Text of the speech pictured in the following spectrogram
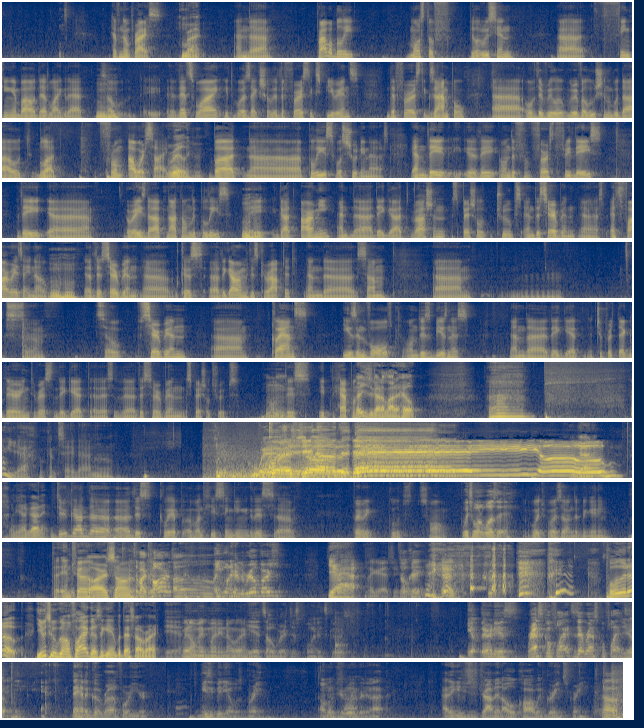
have no price. Right. And uh, probably most of Belarusian uh, thinking about that like that. So uh, that's why it was actually the first experience, the first example uh, of the real revolution without blood from our side. Really? But uh, police was shooting at us, and they they on the f- first three days they uh, raised up not only police they got army and uh, they got russian special troops and the serbian uh, as far as i know Mm-hmm. uh, the serbian because uh, the government is corrupted and uh, some um, so, so serbian um, clans is involved on this business and uh, they get to protect their interests they get uh, the, the, the serbian special troops on Hmm. this it happened They just got a lot of help. uh, oh yeah we can say that Mm. Question of the day. Oh. When y'all got it? Do you got the uh, this clip when he's singing this uh, very good song, Which one was it? which was on the beginning? The intro. Car It's song. about cars. Oh. Oh, you want to hear the real version? Yeah, I got you. Okay. yeah. Pull it up. YouTube gonna flag us again, but that's all right. Yeah. We don't make money no way. Yeah, it's over at this point. It's good. Yep, there it is. Rascal Flatts. Is that Rascal Flatts? Yep. they had a good run for a year. The music video was great. I don't know if you remember it or not. I think he was just driving in an old car with green screen. Oh,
